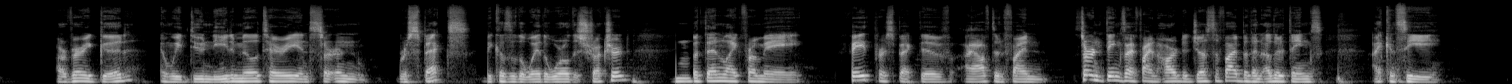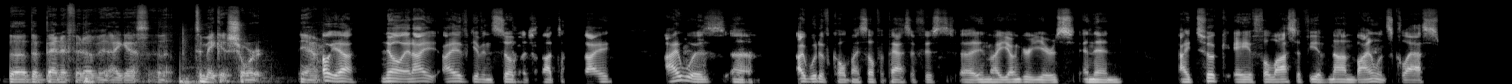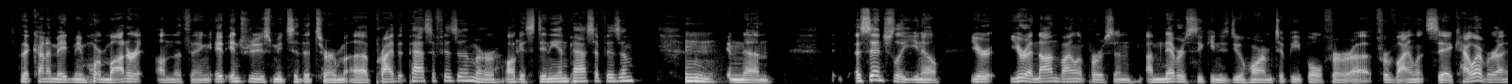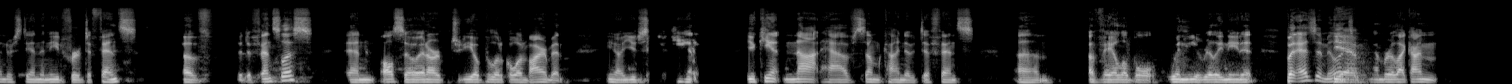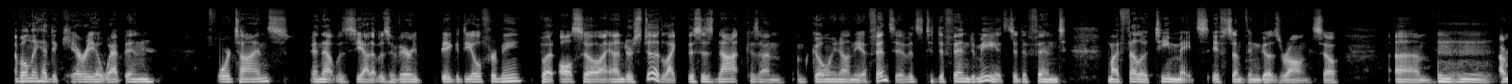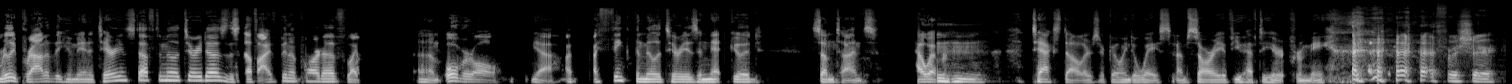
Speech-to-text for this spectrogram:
are very good, and we do need a military in certain respects because of the way the world is structured. Mhm. But then, like from a faith perspective, I often find certain things I find hard to justify, but then other things I can see the the benefit of it. I guess uh, to make it short. Yeah. oh yeah no and i i have given so much thought to i i was um, i would have called myself a pacifist uh, in my younger years and then i took a philosophy of nonviolence class that kind of made me more moderate on the thing it introduced me to the term uh, private pacifism or augustinian pacifism Mm, and um, essentially, you know, you're you're a nonviolent person. I'm never seeking to do harm to people for uh, for violence sake. However, I understand the need for defense of the defenseless, and also in our geopolitical environment, you know, you just you can't you can't not have some kind of defense um, available when you really need it. But as a military Yeah. member, like I'm, I've only had to carry a weapon four times and that was yeah that was a very big deal for me. But also i understood like this is not because i'm i'm going on the offensive. It's to defend me. It's to defend my fellow teammates if something goes wrong. So um, mhm. i'm really proud of the humanitarian stuff the military does the stuff i've been a part of like um, overall yeah I, I think the military is a net good sometimes however Mhm. tax dollars are going to waste and i'm sorry if you have to hear it from me For sure.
